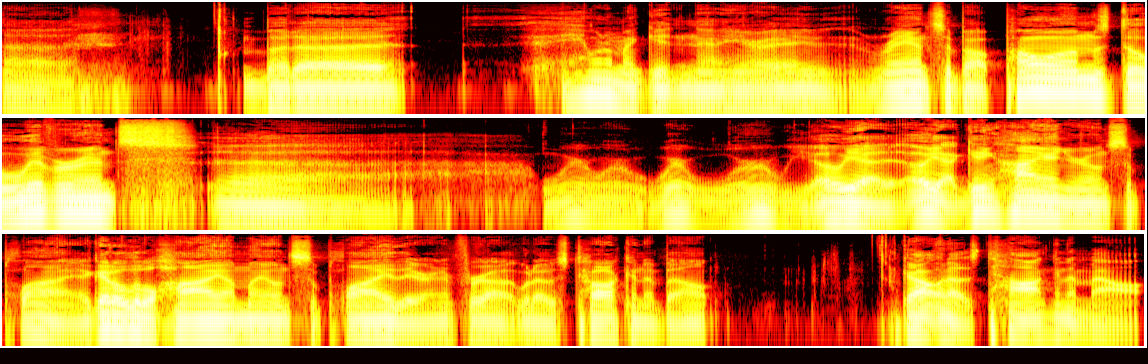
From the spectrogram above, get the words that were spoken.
Uh, but uh, what am I getting at here? I, rants about poems, deliverance. Uh, where were where were we? Oh yeah, oh yeah, getting high on your own supply. I got a little high on my own supply there, and I forgot what I was talking about. Got what I was talking about.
